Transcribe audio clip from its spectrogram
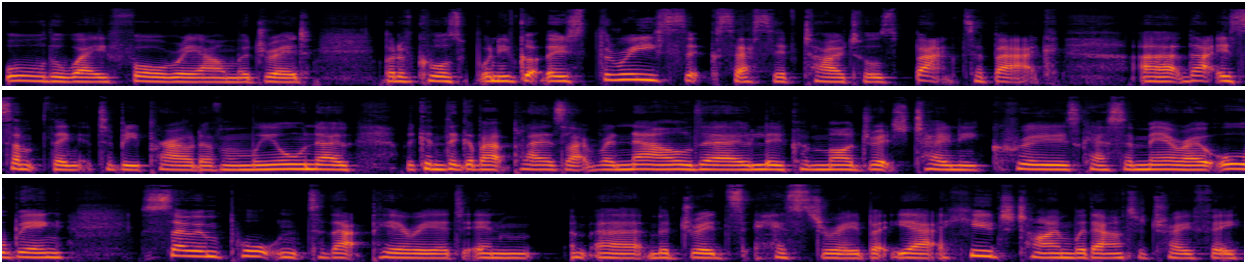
all the way for Real Madrid. But of course, when you've got those three successive titles back to back, uh, that is something to be proud of. And we all know we can think about players like Ronaldo, Luka Modric, Toni Kroos, Casemiro, all being so important to that period in uh, Madrid's history. But yeah, a huge time without a trophy.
